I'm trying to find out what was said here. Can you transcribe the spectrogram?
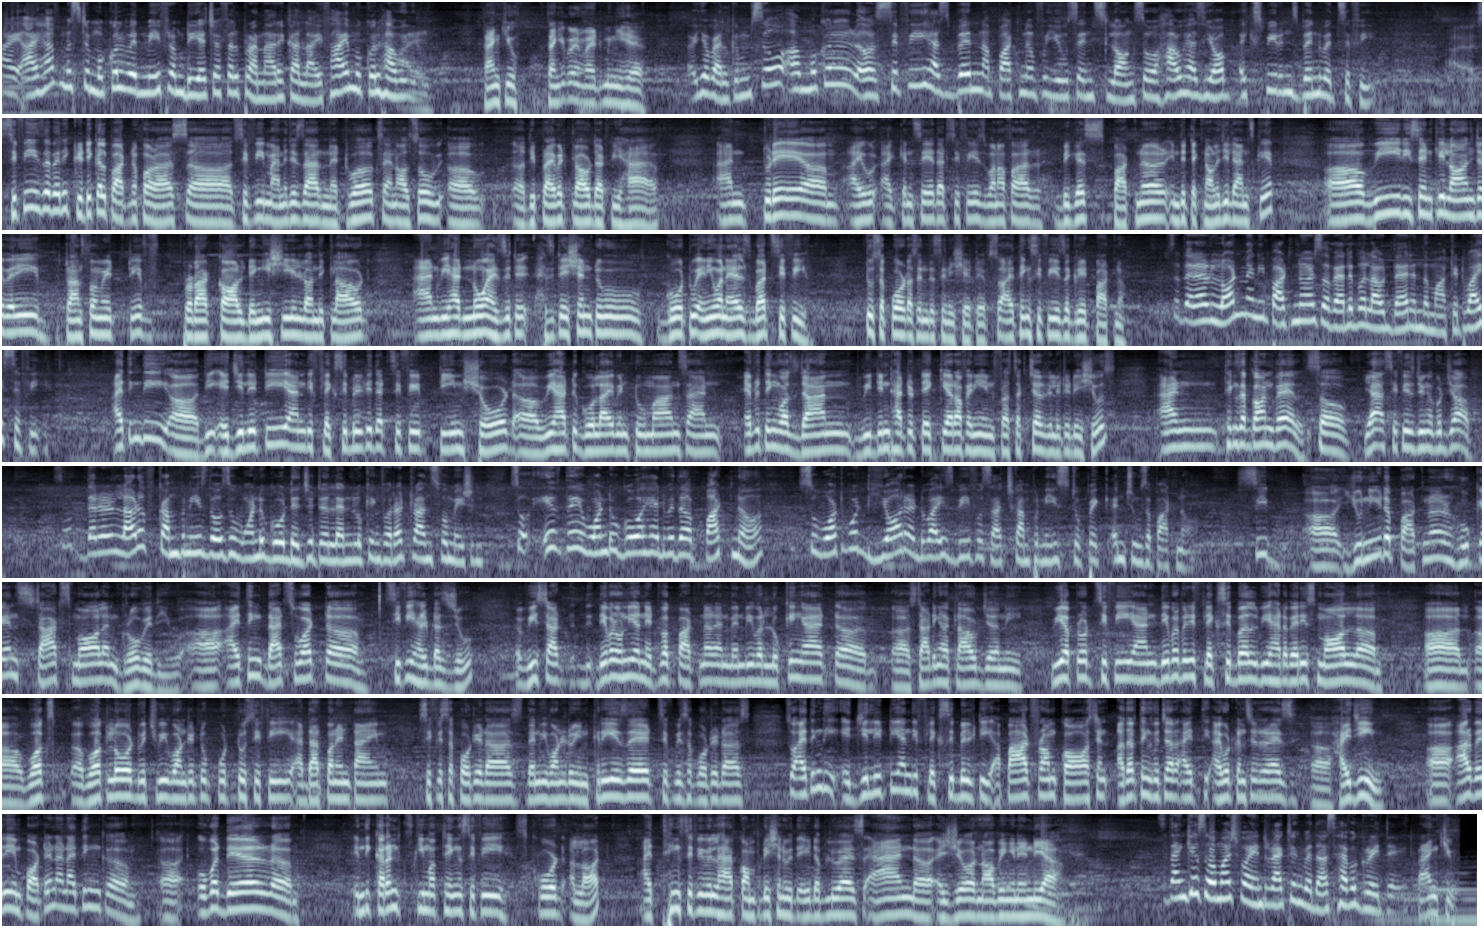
Hi, I have Mr. Mukul with me from DHFL Pramerica Life. Hi, Mukul, how are you? Thank you. Thank you for inviting me here. Uh, You're welcome. So, uh, Mukul, uh, Sify has been a partner for you since long. So, how has your experience been with Sify? Sify is a very critical partner for us. Uh, Sify manages our networks and also uh, uh, the private cloud that we have. And today, um, I, I can say that Sify is one of our biggest partner in the technology landscape. Uh, we recently launched a very transformative product called Dengue Shield on the cloud, and we had no hesita- hesitation to go to anyone else but Sify to support us in this initiative. So I think Sify is a great partner. So, there are a lot many partners available out there in the market. Why Sify? I think the uh, the agility and the flexibility that Sify team showed, uh, we had to go live in two months and everything was done. We didn't have to take care of any infrastructure related issues, and things have gone well. So yeah, Sify is doing a good job. So, there are a lot of companies, those who want to go digital and looking for a transformation. So, if they want to go ahead with a partner, so what would your advice be for such companies to pick and choose a partner? See, uh, you need a partner who can start small and grow with you. Uh, I think that's what uh, Sify helped us do. We start. They were only a network partner, and when we were looking at uh, uh, starting our cloud journey, we approached Sify, and they were very flexible. We had a very small uh, works workload which we wanted to put to Sify at that point in time. Sify supported us. Then we wanted to increase it. Sify supported us. So I think the agility and the flexibility, apart from cost and other things which are I, I would consider as uh, hygiene, uh, are very important. And I think uh, uh, over there, uh, in the current scheme of things, Sify scored a lot. I think Sify will have competition with AWS and uh, Azure now being in India. So, thank you so much for interacting with us. Have a great day. Thank you.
